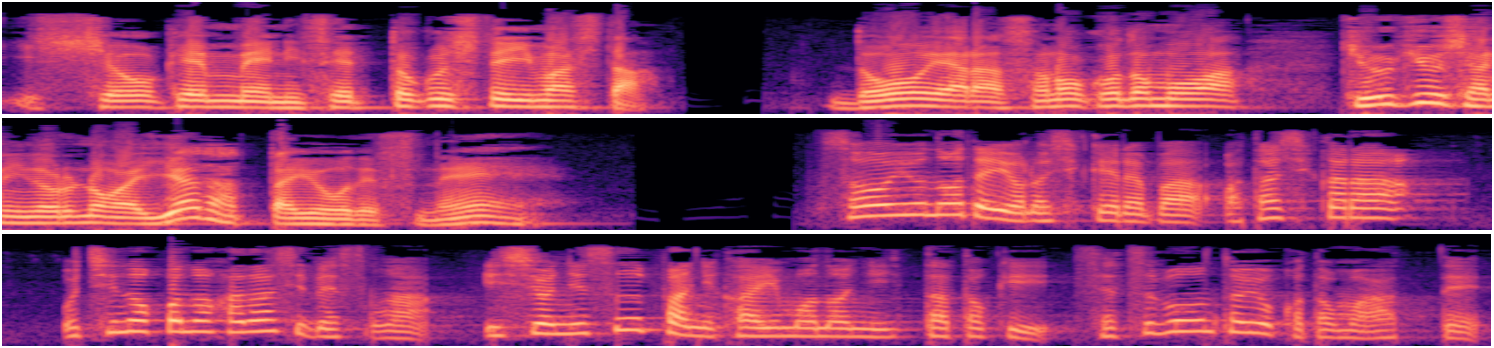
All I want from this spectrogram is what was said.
一生懸命に説得していました。どうやらその子供は救急車に乗るのが嫌だったようですね。そういうのでよろしければ、私から、うちの子の話ですが、一緒にスーパーに買い物に行った時、節分ということもあって、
